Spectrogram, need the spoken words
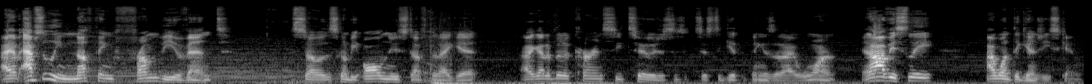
I have absolutely nothing from the event, so this is going to be all new stuff that I get. I got a bit of currency too, just, just to get the things that I want. And obviously, I want the Genji skin.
